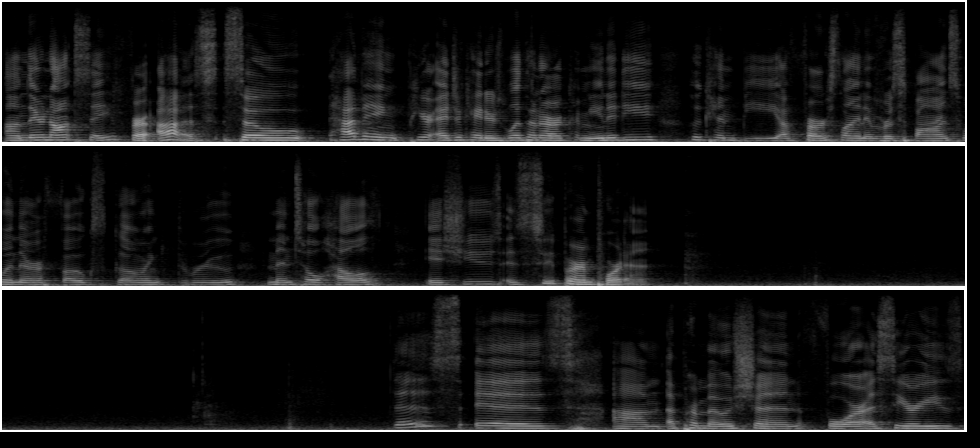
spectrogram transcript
Um, they're not safe for us. So having peer educators within our community who can be a first line of response when there are folks going through mental health issues is super important. This is um, a promotion for a series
